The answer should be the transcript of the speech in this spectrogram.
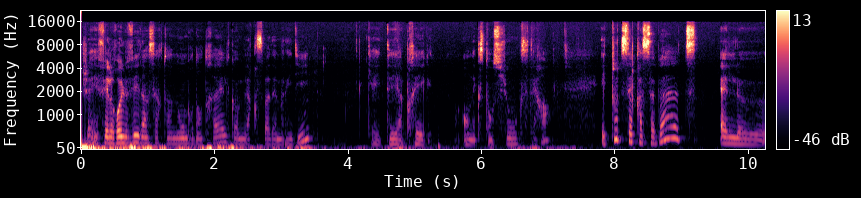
J'avais fait le relevé d'un certain nombre d'entre elles, comme l'Aqsba d'Amridil, qui a été après en extension, etc. Et toutes ces qassabat, elles euh,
